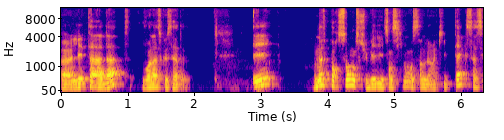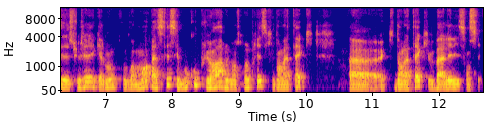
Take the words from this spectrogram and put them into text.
euh, l'état à date, voilà ce que ça donne. Et 9% ont subi des licenciements au sein de leur équipe tech, ça c'est des sujets également qu'on voit moins passer, c'est beaucoup plus rare une entreprise qui dans la tech, euh, va aller licencier.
